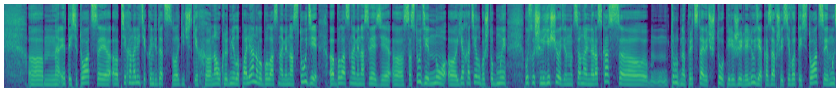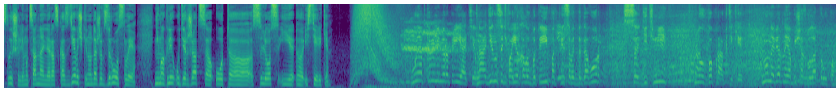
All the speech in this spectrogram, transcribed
эм, этой ситуации. Психоаналитик, кандидат социологических наук Людмила Полянова была с нами на студии, была с нами на связи со студией, но я хотела бы, чтобы мы услышали еще один эмоциональный рассказ. Трудно представить представить, что пережили люди, оказавшиеся в этой ситуации. Мы слышали эмоциональный рассказ девочки, но даже взрослые не могли удержаться от э, слез и э, истерики. Мы открыли мероприятие. На 11 поехала в БТИ подписывать договор с детьми по практике. Ну, наверное, я бы сейчас была трупом.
